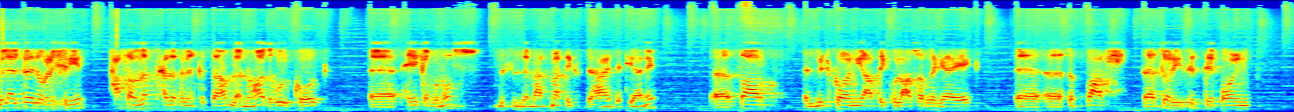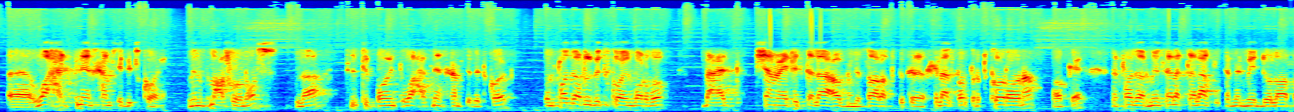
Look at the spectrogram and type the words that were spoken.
بال 2020 حصل نفس حدث الانقسام لأنه هذا هو الكود آه هيك بنص. The mathematics behind it يعني. صار البيتكوين يعطي كل 10 دقائق 16 sorry 6.125 بيتكوين. من 12 ونص ل 6.125 بيتكوين. انفجر البيتكوين برضه بعد شمعة التلاعب اللي صارت خلال فترة كورونا okay؟ انفجر من 3800 دولار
